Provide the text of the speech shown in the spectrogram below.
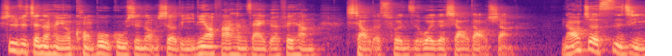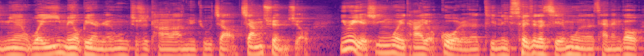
是不是真的很有恐怖故事那种设定？一定要发生在一个非常。小的村子或一个小岛上，然后这四季里面唯一没有变人物就是她啦，女主角江劝九。因为也是因为他有过人的听力，所以这个节目呢才能够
